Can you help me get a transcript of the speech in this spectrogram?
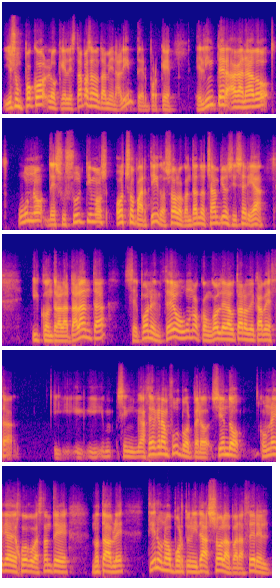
Y es un poco lo que le está pasando también al Inter, porque el Inter ha ganado uno de sus últimos ocho partidos, solo contando Champions y Serie A. Y contra el Atalanta se ponen 0-1 con gol de Lautaro de cabeza y, sin hacer gran fútbol, pero siendo con una idea de juego bastante notable, tiene una oportunidad sola para hacer el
